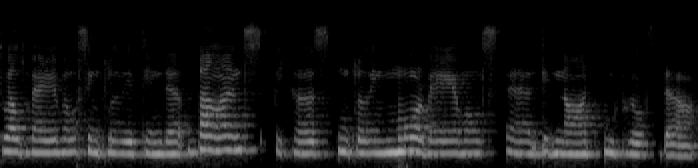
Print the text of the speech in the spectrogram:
12 variables included in the balance because including more variables uh, did not improve the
